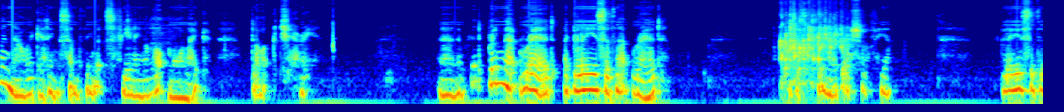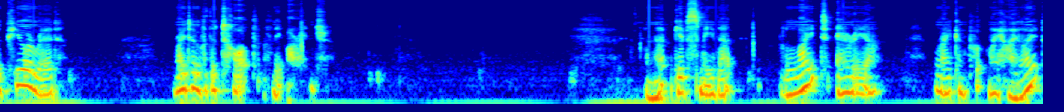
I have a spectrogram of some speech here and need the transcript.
And now we're getting something that's feeling a lot more like dark cherry. And I'm going to bring that red, a glaze of that red. I'll just clean my brush off here. Glaze of the pure red right over the top of the orange. And that gives me that light area where I can put my highlight.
